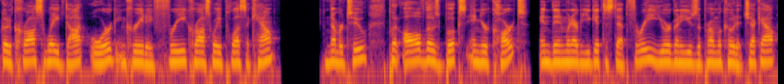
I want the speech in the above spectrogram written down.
go to crossway.org and create a free Crossway Plus account. Number two, put all of those books in your cart And then whenever you get to step three, you are going to use the promo code at checkout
